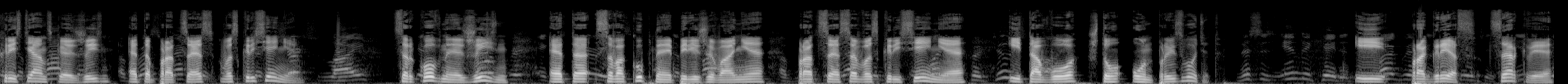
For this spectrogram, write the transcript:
Христианская жизнь — это процесс воскресения. Церковная жизнь — это совокупное переживание процесса воскресения и того, что он производит. И прогресс церкви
